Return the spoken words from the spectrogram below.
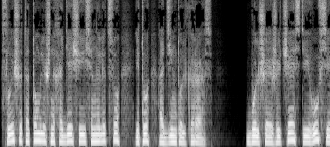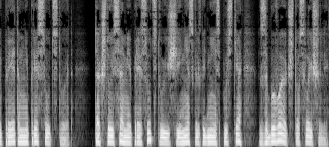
слышат о том лишь находящиеся на лицо, и то один только раз. Большая же часть и вовсе при этом не присутствует, так что и сами присутствующие несколько дней спустя забывают, что слышали,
